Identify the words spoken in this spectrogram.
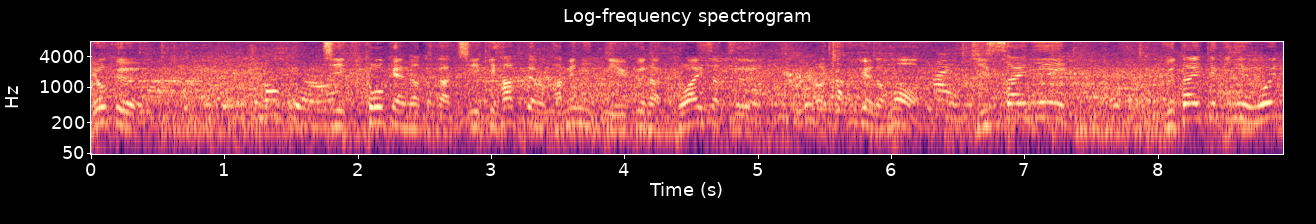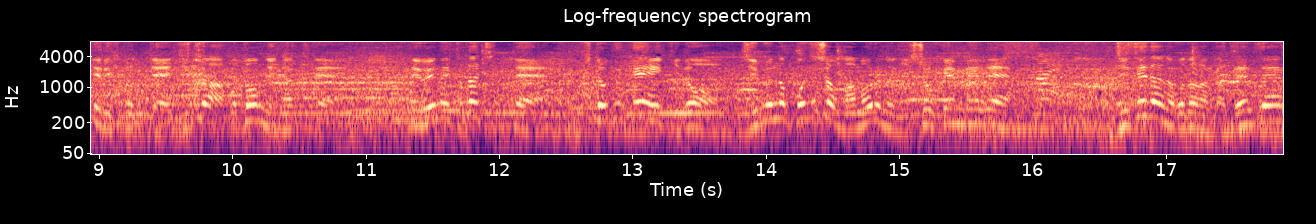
よく地域貢献だとか地域発展のためにっていう風なご挨拶は聞くけども、実際に具体的に動いてる人って実はほとんどいなくてで上の人たちって既得権益の自分のポジションを守るのに一生懸命で次世代のことなんか全然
